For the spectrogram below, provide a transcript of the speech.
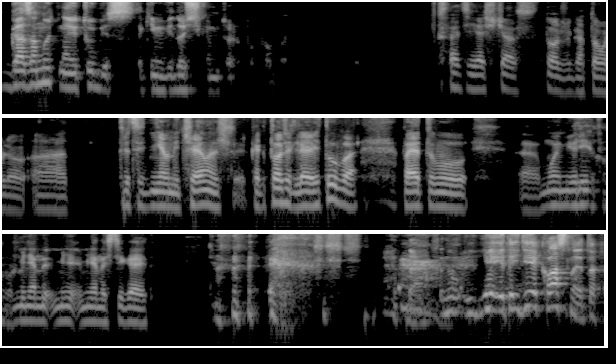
газануть на YouTube с такими видосиками тоже попробовать. Кстати, я сейчас тоже готовлю 30-дневный челлендж, как тоже для YouTube, поэтому мой мюрит меня, меня, меня настигает. Да. Ну, эта идея классная. Это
